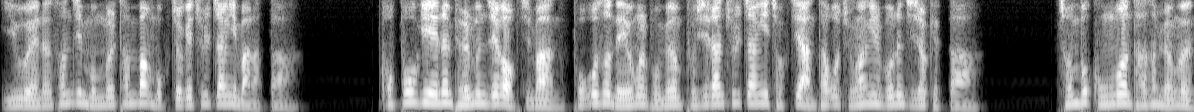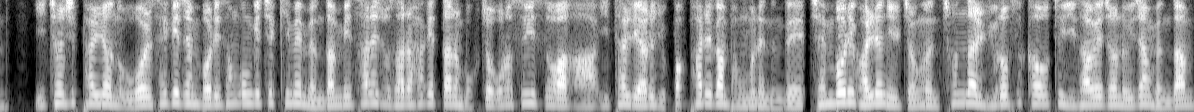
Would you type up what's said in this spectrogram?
이후에는 선진 문물 탐방 목적의 출장이 많았다. 겉보기에는 별 문제가 없지만 보고서 내용을 보면 부실한 출장이 적지 않다고 중앙일보는 지적했다. 전북 공무원 5명은 2018년 5월 세계잼버리 성공개최 킴의 면담 및 사례조사를 하겠다는 목적으로 스위스와 아, 이탈리아를 6박 8일간 방문했는데 잼버리 관련 일정은 첫날 유럽 스카우트 이사회 전 의장 면담,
